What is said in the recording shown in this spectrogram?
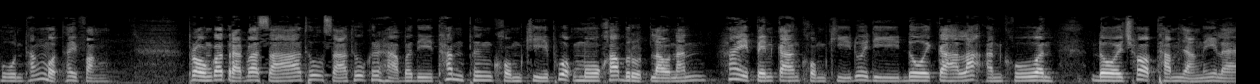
ทูลทั้งหมดให้ฟัง พระองค์ก็ตรัสว่าสาธุสาธุครหาบดีท่านพึงข่มขีพวกโมฆะบุรุษเหล่านั้น ให้เป็นการข่มขีด้วยดี โดยกาละอันควร โดยชอบทำอย่างนี้แหละ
